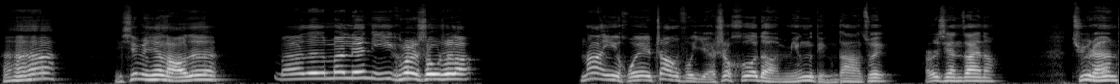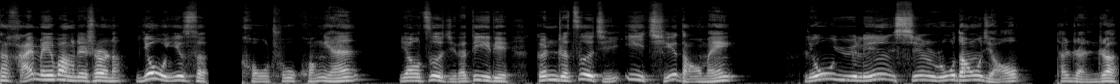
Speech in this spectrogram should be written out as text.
啊，你信不信老子妈的他妈连你一块收拾了？那一回丈夫也是喝的酩酊大醉，而现在呢，居然他还没忘这事儿呢，又一次口出狂言，要自己的弟弟跟着自己一起倒霉。刘玉林心如刀绞，他忍着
